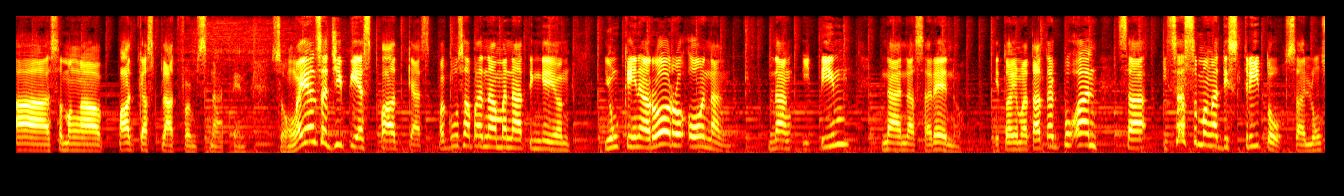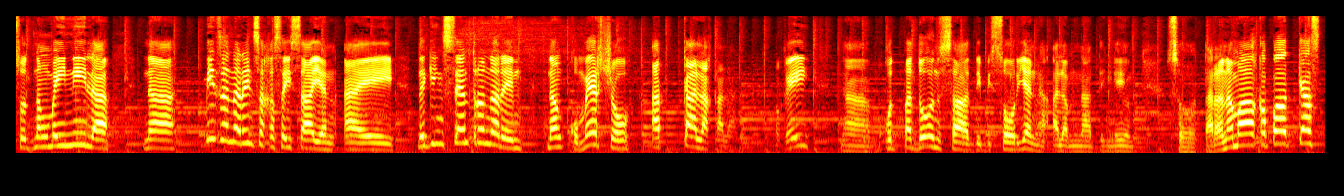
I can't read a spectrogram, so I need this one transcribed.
uh, sa mga podcast platforms natin. So ngayon sa GPS Podcast, pag-usapan naman natin ngayon yung kinaroroonan ng itim na Nazareno. Ito ay matatagpuan sa isa sa mga distrito sa lungsod ng Maynila na minsan na rin sa kasaysayan ay naging sentro na rin ng komersyo at kalakalan. Okay? Na bukod pa doon sa Divisoria na alam natin ngayon. So tara na mga kapodcast,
